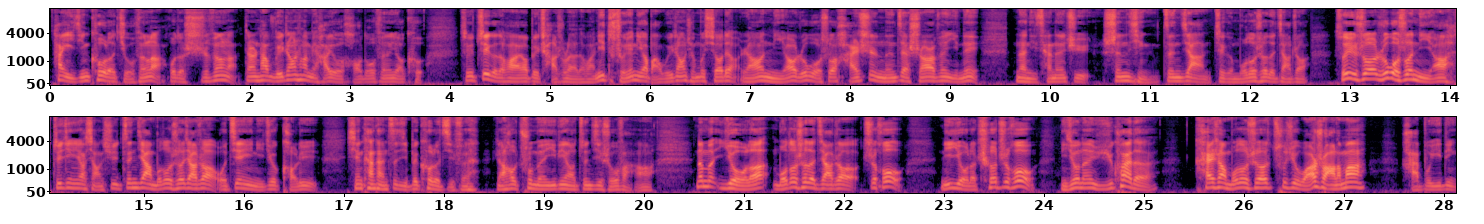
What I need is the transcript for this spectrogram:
他已经扣了九分了或者十分了，但是他违章上面还有好多分要扣。所以这个的话要被查出来的话，你首先你要把违章全部消掉，然后你要如果说还是能在十二分以内，那你才能去申请增驾这个摩托车的驾照。所以说，如果说你啊最近要想去增驾摩托车驾照，我建议你就考虑先看看自己被扣了几分，然后出门一定要遵纪守法啊。那么有了摩托车的驾照之后，你有了车之后，你就能愉快的开上摩托车出去玩耍了吗？还不一定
